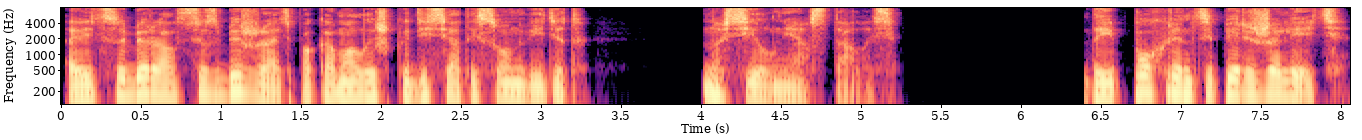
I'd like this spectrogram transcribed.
а ведь собирался сбежать, пока малышка десятый сон видит. Но сил не осталось. Да и похрен теперь жалеть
